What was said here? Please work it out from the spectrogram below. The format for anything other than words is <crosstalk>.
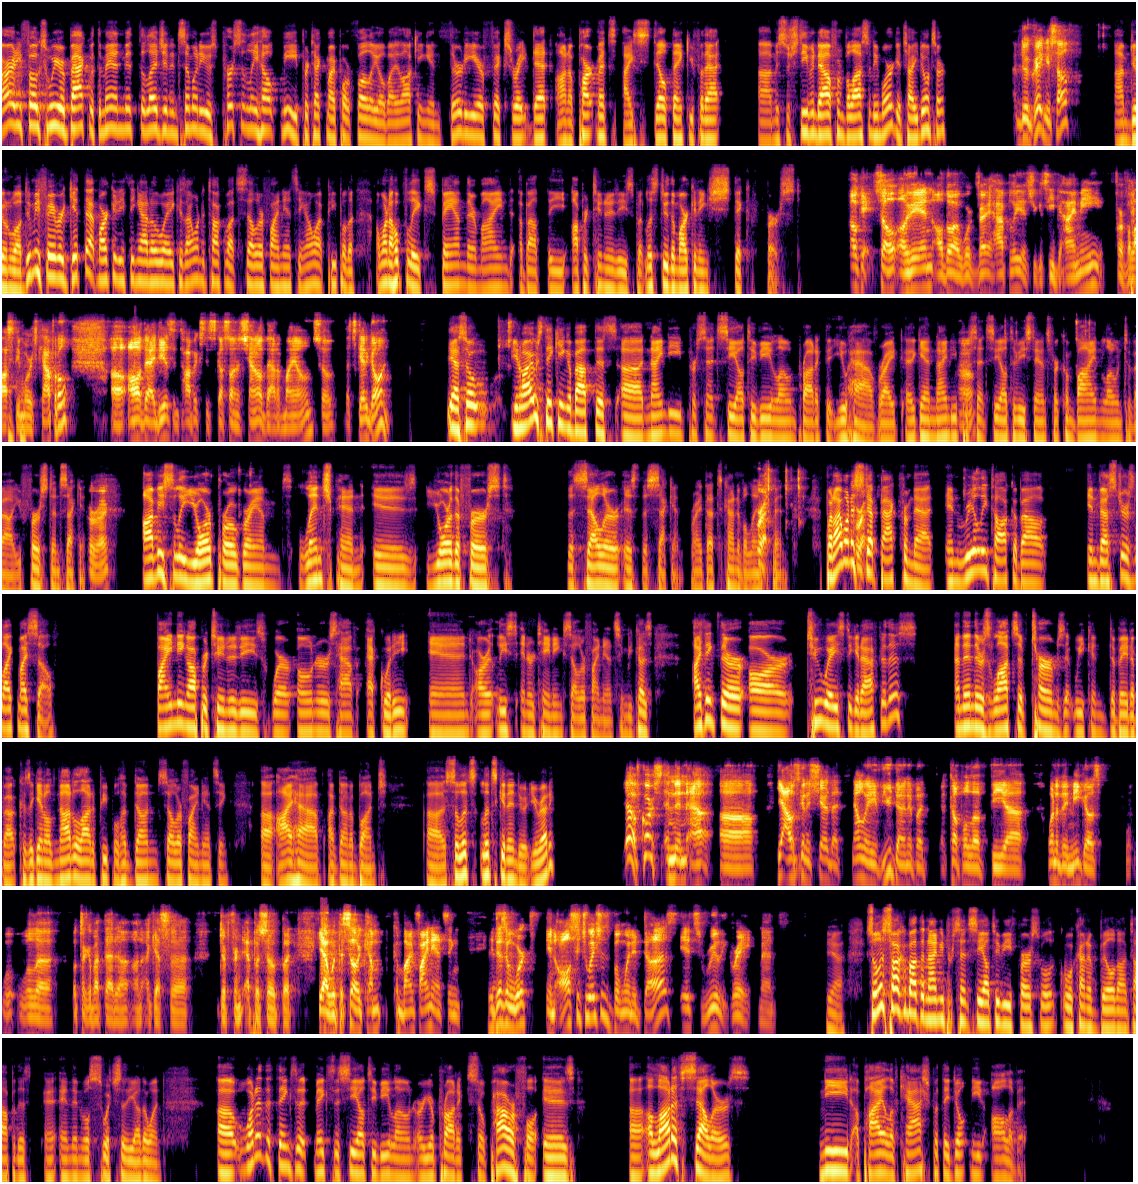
Alrighty, folks, we are back with the man, myth, the legend, and somebody who's personally helped me protect my portfolio by locking in 30 year fixed rate debt on apartments. I still thank you for that. Uh, Mr. Stephen Dao from Velocity Mortgage. How you doing, sir? I'm doing great. yourself? I'm doing well. Do me a favor, get that marketing thing out of the way because I want to talk about seller financing. I want people to, I want to hopefully expand their mind about the opportunities, but let's do the marketing shtick first. Okay, so again, although I work very happily, as you can see behind me, for Velocity <laughs> Mortgage Capital, uh, all the ideas and topics discussed on this channel, that of my own. So let's get it going. Yeah, so you know, I was thinking about this uh, 90% CLTV loan product that you have, right? Again, 90% uh-huh. CLTV stands for combined loan to value, first and second. Correct. Obviously, your program's linchpin is you're the first, the seller is the second, right? That's kind of a linchpin. Correct. But I want to step back from that and really talk about investors like myself finding opportunities where owners have equity and are at least entertaining seller financing because I think there are two ways to get after this. And then there's lots of terms that we can debate about because again, not a lot of people have done seller financing. Uh, I have. I've done a bunch. Uh, so let's let's get into it. You ready? Yeah, of course. And then uh, uh yeah, I was going to share that not only have you done it, but a couple of the uh, one of the amigos. We'll we'll, uh, we'll talk about that uh, on I guess a different episode. But yeah, with the seller com- combined financing, yeah. it doesn't work in all situations, but when it does, it's really great, man. Yeah. So let's talk about the 90% CLTV first. We'll we'll kind of build on top of this and, and then we'll switch to the other one. Uh, one of the things that makes the CLTV loan or your product so powerful is uh, a lot of sellers need a pile of cash, but they don't need all of it.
